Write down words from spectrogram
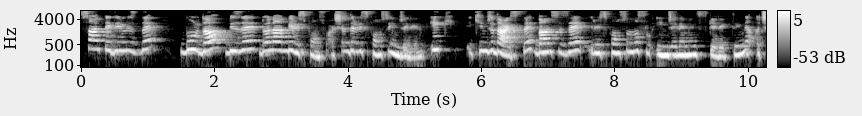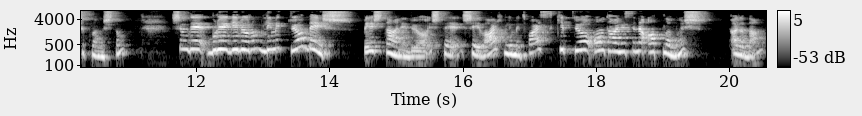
Send dediğimizde burada bize dönen bir response var. Şimdi response'u inceleyelim. İlk ikinci derste ben size response'u nasıl incelemeniz gerektiğini açıklamıştım. Şimdi buraya geliyorum. Limit diyor 5. 5 tane diyor işte şey var, limit var. Skip diyor 10 tanesini atlamış aradan.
